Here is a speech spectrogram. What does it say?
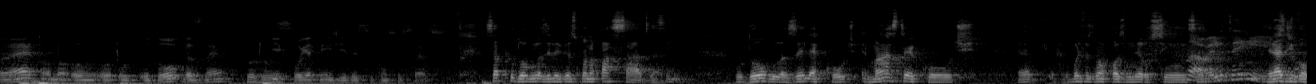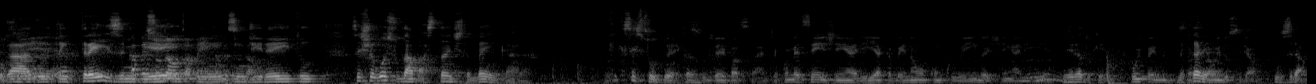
né, o, o- o- o Douglas, né, Uhum. que foi atingido isso com sucesso. Sabe que o Douglas ele veio semana passada. Sim. O Douglas, ele é coach, é master coach, é, acabou de fazer uma pós em neurociência. Não, ele tem. Ele é advogado, aí, ele tem é. três MBA também, em, em direito. Você chegou a estudar bastante também, cara? Que, você estudou tanto? Estudei bastante. Eu comecei em engenharia, acabei não concluindo a engenharia. Engenharia do quê? Fui para administração Mecânica? industrial. Industrial.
